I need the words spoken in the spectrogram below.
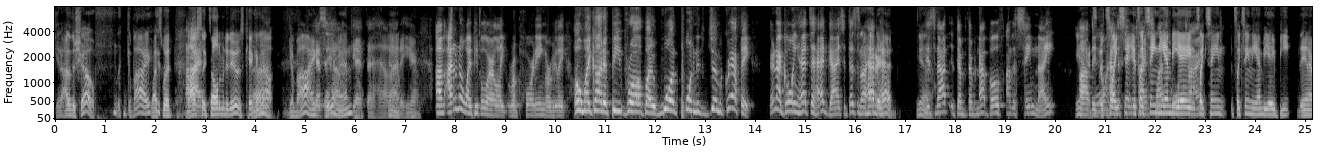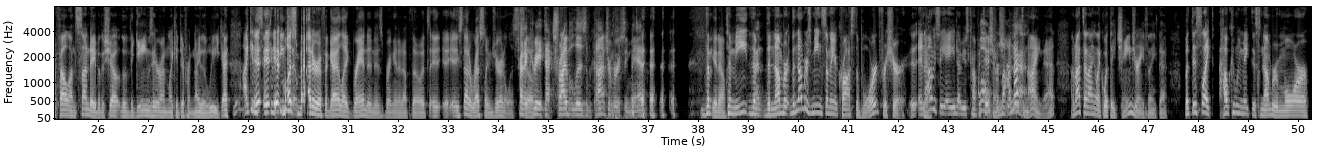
get out of the show. Goodbye. that's what Hi. moxley told him to do is kick him Ah, out Goodbye. Get See you, man. Get the hell Yeah, out of here. yeah. Um, I don't know why people are like reporting or be like, "Oh my god, it beat Raw by one point in the demographic." They're not going head to head, guys. It doesn't not head to head. Yeah. It's not. They're, they're not both on the same night. Yeah, Uh, it's, don't it's have like the saying same it's like saying the slots all the NBA. It's like saying it's like saying the NBA beat the NFL on Sunday, but the show the, the games are on like a different night of the week. I, I can. it, I can it see must that- matter if a guy like brandon is bringing it up though it's it, it- he's not a wrestling journalist Trying so- to create that tribalism controversy, man. the, you know. to me the I- the number the numbers mean something across the board for sure, and Yeah. obviously AEW's competition. for I'm, not, sure, I'm not yeah. denying that. I'm not denying like what they change or anything like that. But this like, how can we make this number more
